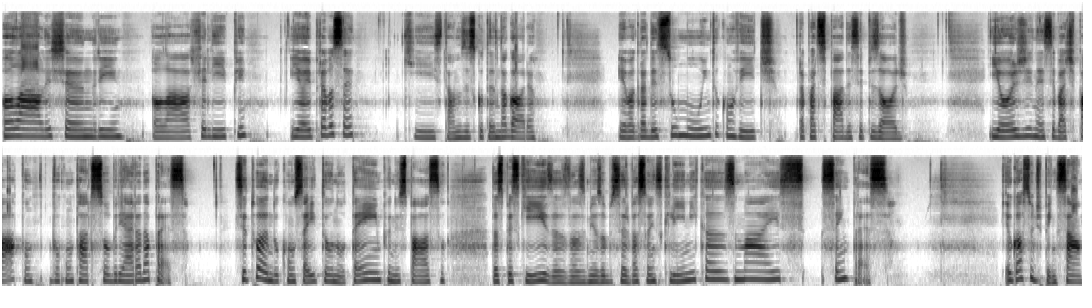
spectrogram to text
Olá, Alexandre. Olá, Felipe. E oi para você que está nos escutando agora. Eu agradeço muito o convite para participar desse episódio. E hoje, nesse bate-papo, vou contar sobre a Era da Pressa, situando o conceito no tempo e no espaço das pesquisas, das minhas observações clínicas, mas sem pressa. Eu gosto de pensar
